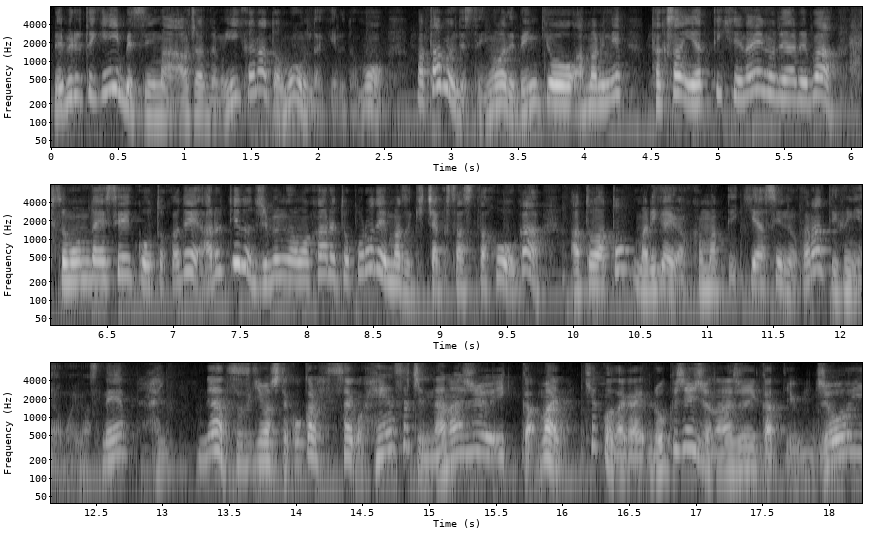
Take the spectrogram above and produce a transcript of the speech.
レベル的に別にまあ青ちゃんでもいいかなと思うんだけれども、まあ多分ですね、今まで勉強をあまりね、たくさんやってきてないのであれば、基礎問題成功とかで、ある程度自分が分かるところでまず帰着させた方が、後々、まあ理解が深まっていきやすいのかなというふうには思いますね。はい、では続きましてここから最後偏差値70以下まあ結構だから60以上70以下っていう上位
